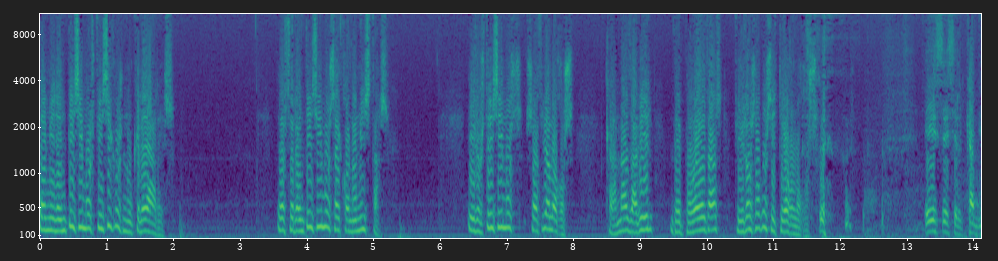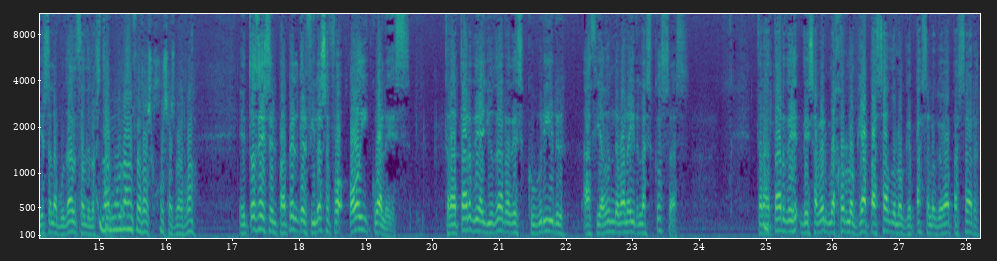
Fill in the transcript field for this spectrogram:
eminentísimos físicos nucleares, excelentísimos economistas, ilustrísimos sociólogos, canalla vil de poetas, filósofos y teólogos. Ese es el cambio, esa es la mudanza de los tiempos. La mudanza de las cosas, ¿verdad? Entonces, el papel del filósofo hoy, ¿cuál es? Tratar de ayudar a descubrir hacia dónde van a ir las cosas. Tratar de, saber mejor lo que ha pasado, lo que pasa, lo que va a pasar.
